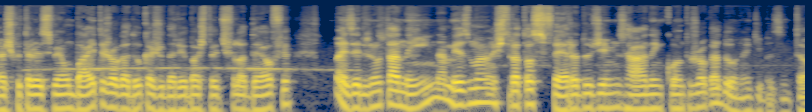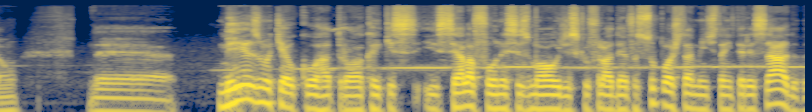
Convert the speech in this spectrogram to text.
Eu acho que o Terence é um baita jogador que ajudaria bastante o Philadelphia, mas ele não está nem na mesma estratosfera do James Harden enquanto jogador, né, Gibas? Então, é, mesmo que ocorra a troca e que e se ela for nesses moldes que o Philadelphia supostamente está interessado,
